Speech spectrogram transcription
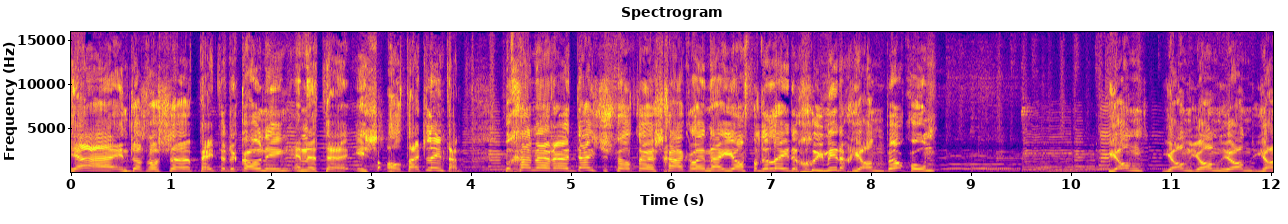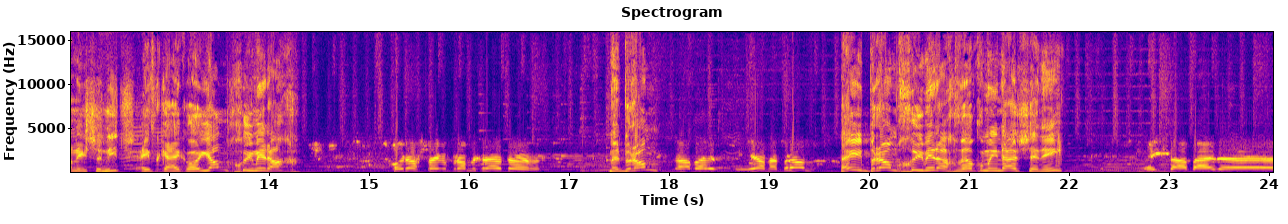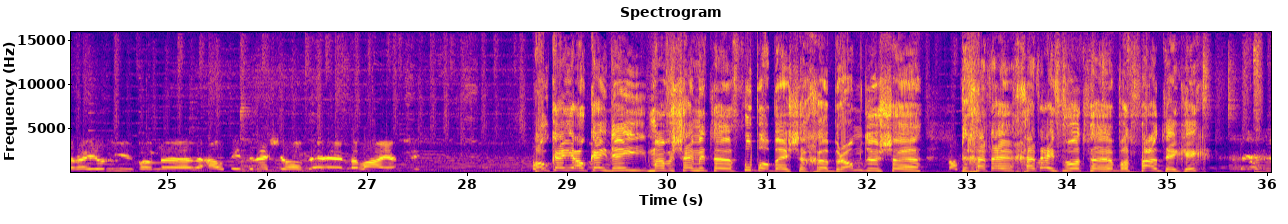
Ja, en dat was uh, Peter de Koning en het uh, is altijd lente. We gaan naar uh, Duintjesveld schakelen naar Jan van der Leden. Goedemiddag Jan, welkom. Jan, Jan, Jan, Jan, Jan is er niet. Even kijken hoor. Jan, goedemiddag. Goedendag, met Bram de Kruiter. Met Bram? Ja, met Bram. Hey Bram, goedemiddag. Welkom in de uitzending. Ik sta bij de reunie van de Oud Internationals en de Lions. Ik Oké, okay, oké, okay, nee, maar we zijn met uh, voetbal bezig, uh, Bram. Dus uh, er gaat, gaat even wat, wat fout, denk ik.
